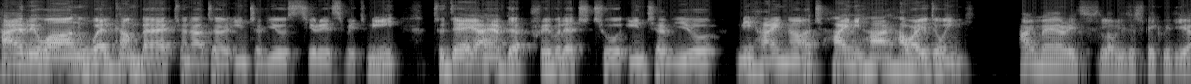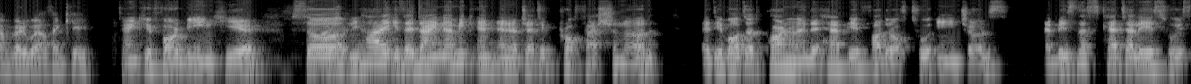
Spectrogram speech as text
Hi everyone, welcome back to another interview series with me. Today I have the privilege to interview Mihai Nagy. Hi Mihai, how are you doing? Hi Meher, it's lovely to speak with you. I'm very well, thank you. Thank you for being here. So Pleasure. Mihai is a dynamic and energetic professional, a devoted partner and a happy father of two angels, a business catalyst who is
